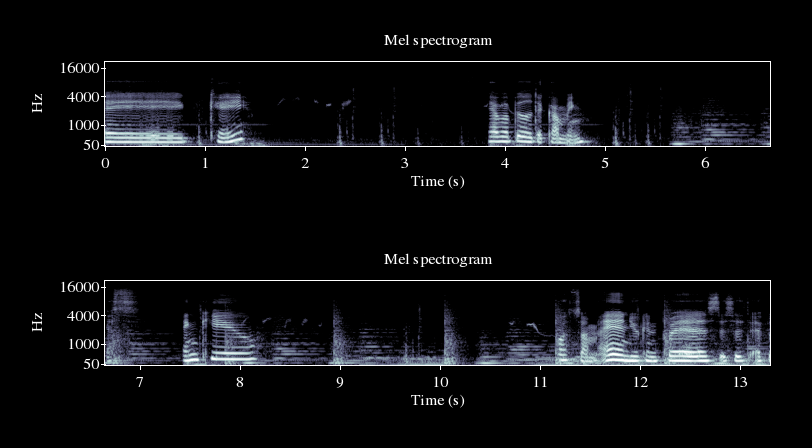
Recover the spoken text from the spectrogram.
Okay. We have a builder coming. Yes. Thank you. Awesome. And you can press, this is it F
